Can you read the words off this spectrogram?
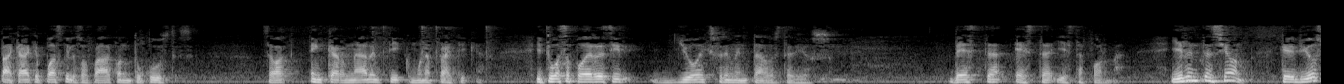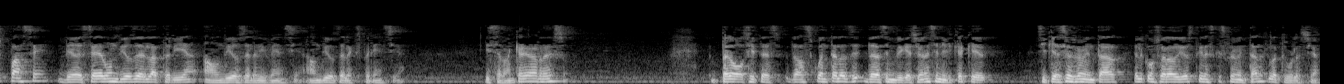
para cada que puedas filosofar cuando tú gustes. Se va a encarnar en ti como una práctica. Y tú vas a poder decir, yo he experimentado este Dios. De esta, esta y esta forma. Y es la intención, que Dios pase de ser un Dios de la teoría a un Dios de la vivencia, a un Dios de la experiencia. Y se va a encargar de eso. Pero si te das cuenta de las, implicaciones, significa que si quieres experimentar el consuelo de Dios, tienes que experimentar la tribulación.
